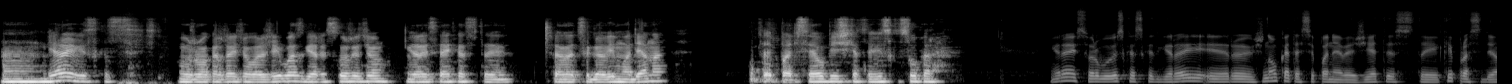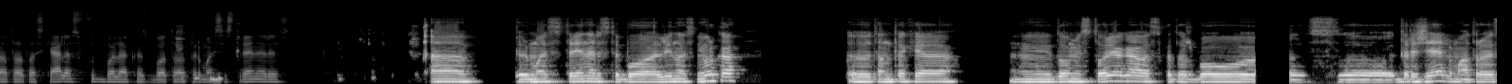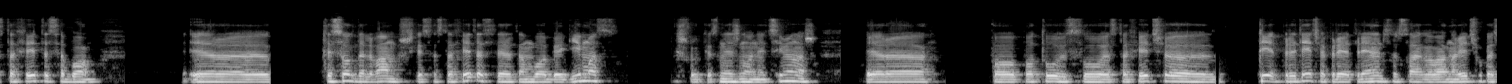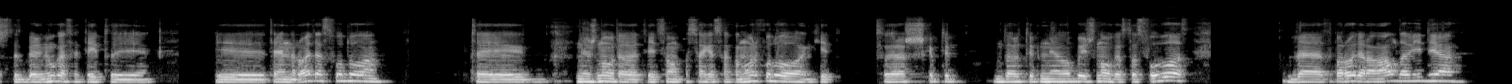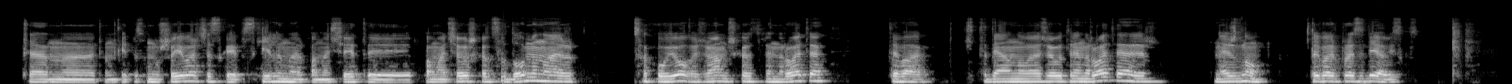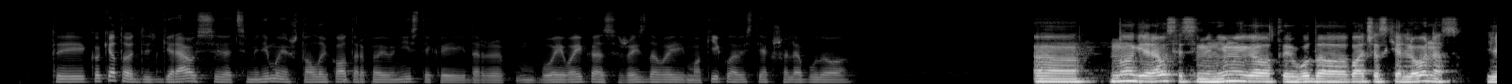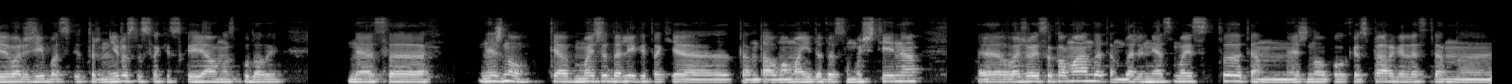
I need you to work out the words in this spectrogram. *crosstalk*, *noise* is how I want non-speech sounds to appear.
Gerai viskas. Už vakar žaidžiau varžybas, gerai sužaidžiau, gerai sekėsi, tai šiandien atsigavimo diena. Tai parsėjau biškė, tai viskas super. Gerai, svarbu viskas, kad gerai ir žinau, kad esi panevežėtis, tai kaip prasidėjo tavo tas kelias futbole, kas buvo tavo pirmasis treneris? A, pirmasis treneris tai buvo Linas Niurka. E, Ten tokia e, įdomi istorija gavas, kad aš buvau su darželiu, man atrodo, estafetėse buvom. Ir e, tiesiog dalyvavom kažkokiose estafetėse ir ten buvo bėgimas, kažkokias, nežinau, neatsimenu aš. Ir e, po, po tų visų estafečių tė, prie tėčio prie treneris ir sako, va, norėčiau, kad šitas berniukas ateitų į, į treniruotės futbolą. Tai nežinau, tada tėtis man pasakė, sako, nori futbolą lankyti. Ir aš kažkaip taip dar taip nelabai žinau, kas tas futbolas. Bet parodė Ronaldo video, ten, ten kaip jis muša įvarčius, kaip skilina ir panašiai, tai pamačiau iškart sudomino ir sakau, jo, važiuojam iškart treniruotę. Tai va, kitą dieną nuvažiavau treniruotę ir nežinau, tai va ir prasidėjo viskas. Tai kokie to geriausi atsiminimai iš to laikotarpio jaunystėje, kai dar buvai vaikas, žaisdavai, mokykla vis tiek šalia būdavo? Nu, geriausi atsiminimai gal tai būdavo pačios kelionės į varžybas, į turnyrus visokius, kai jaunas būdavai. Nes, nežinau, tie maži dalykai tokie, ten tau mama įdeda sumuštinę, uh, važiuoji su komanda, ten dalinės maistu, ten, nežinau, kokios pergalės, ten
